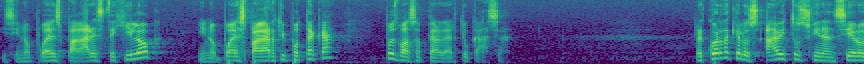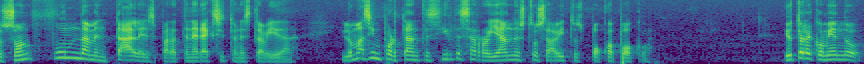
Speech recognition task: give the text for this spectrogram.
Y si no puedes pagar este HELOC y no puedes pagar tu hipoteca, pues vas a perder tu casa. Recuerda que los hábitos financieros son fundamentales para tener éxito en esta vida. Y lo más importante es ir desarrollando estos hábitos poco a poco. Yo te recomiendo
